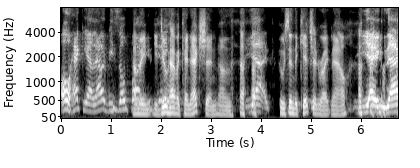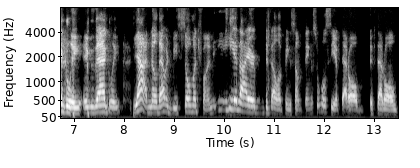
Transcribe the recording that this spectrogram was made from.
Oh heck yeah, that would be so fun. I mean, you, do have a connection. Um, yeah, who's in the kitchen right now? yeah, exactly, exactly yeah, no, that would be so much fun. He and I are developing something, so we'll see if that all if that all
